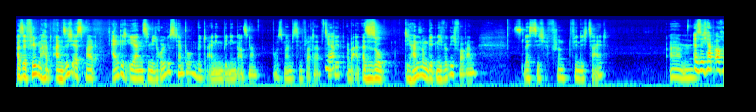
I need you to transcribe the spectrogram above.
also der Film hat an sich erstmal eigentlich eher ein ziemlich ruhiges Tempo, mit einigen wenigen Ausnahmen, wo es mal ein bisschen flotter zugeht. Ja. Aber also so, die Handlung geht nicht wirklich voran. Es lässt sich schon, finde ich, Zeit. Ähm, also ich habe auch,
